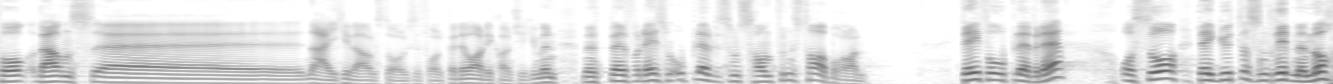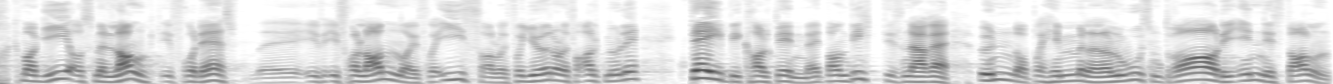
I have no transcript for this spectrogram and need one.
for verdens eh, Nei, ikke verdens dårligste folk, for det var de kanskje ikke, men, men for de som opplevde det som samfunnstaperne. De får oppleve det. Og så de gutta som driver med mørk magi, og som er langt ifra, det, eh, ifra landet, og ifra Israel og ifra jødene, ifra alt mulig, de blir kalt inn med et vanvittig sånn eh, under på himmelen, eller noe som drar dem inn i stallen.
